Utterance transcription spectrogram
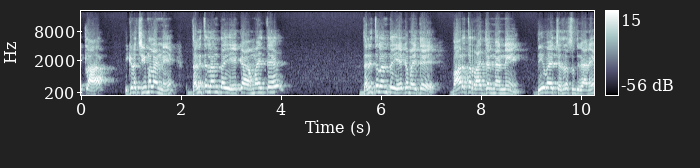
ఇట్లా ఇక్కడ చీమలన్నీ దళితులంతా ఏకమైతే దళితులంతా ఏకమైతే భారత రాజ్యాంగాన్ని డివై చంద్రశుద్ధి కానీ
